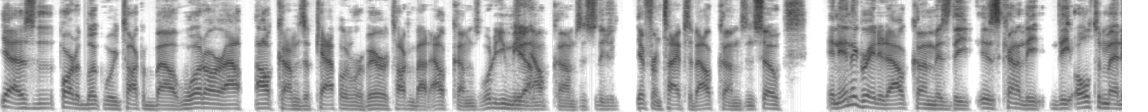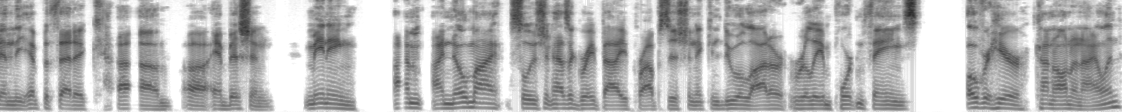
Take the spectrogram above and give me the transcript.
Yeah, this is the part of the book where we talk about what are out- outcomes of Kaplan and Rivera talking about outcomes. What do you mean yeah. outcomes? And so there's different types of outcomes. And so an integrated outcome is the is kind of the the ultimate in the empathetic uh, um, uh, ambition, meaning I'm I know my solution has a great value proposition. It can do a lot of really important things over here, kind of on an island.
